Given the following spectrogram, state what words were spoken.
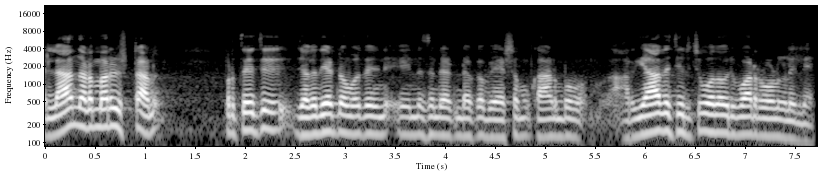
എല്ലാ നടന്മാരും ഇഷ്ടമാണ് പ്രത്യേകിച്ച് ജഗതിയേട്ടൻ പോലത്തെ ഇന്നസെന്റ് ഏട്ടന്റെ ഒക്കെ വേഷം കാണുമ്പോൾ അറിയാതെ ചിരിച്ചു പോകുന്ന ഒരുപാട് റോളുകളില്ലേ?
